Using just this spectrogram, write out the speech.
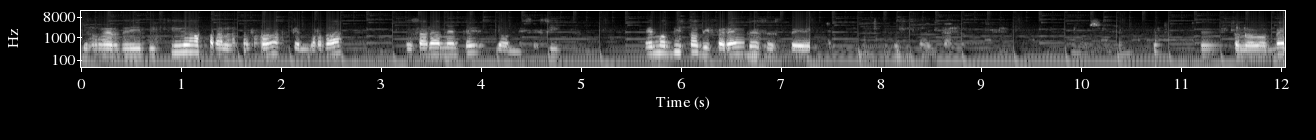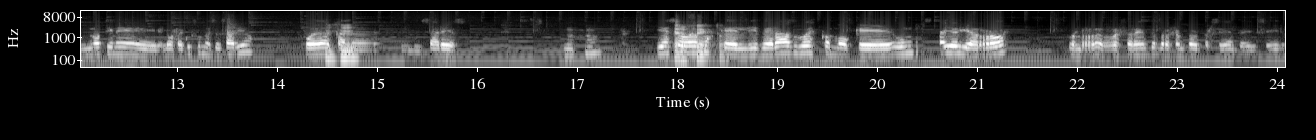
redirigido para las personas que en verdad necesariamente lo necesitan. Hemos visto diferentes este, no tiene los recursos necesarios, pueda canalizar eso. Y eso vemos que el liderazgo es como que un ensayo y error con referente, por ejemplo, al presidente, decir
